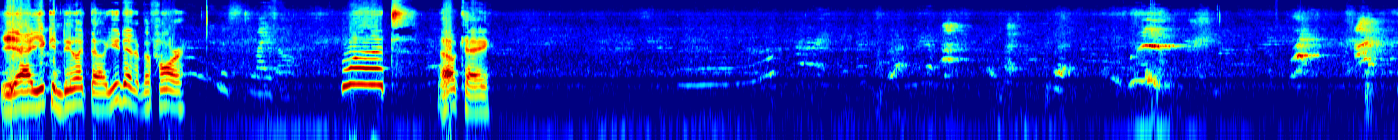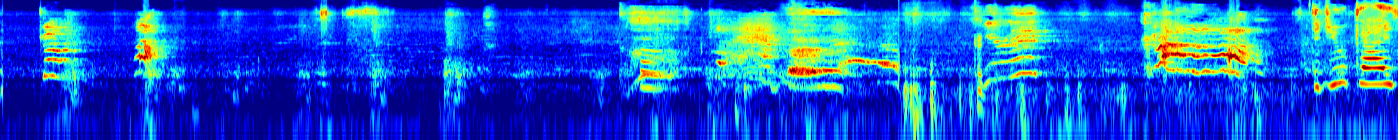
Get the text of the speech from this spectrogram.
Yeah, you can do it though. You did it before. Just slide off. What? Okay. Did you guys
